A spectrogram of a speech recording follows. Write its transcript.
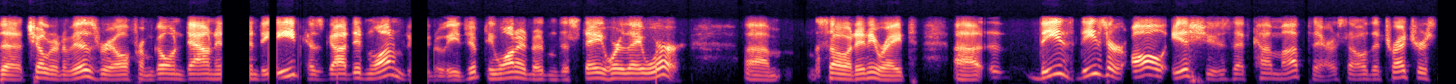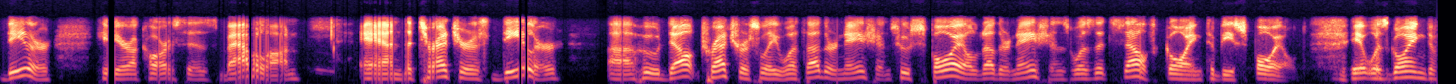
the children of Israel from going down into Egypt because God didn't want them to go to Egypt. He wanted them to stay where they were. Um, so, at any rate. Uh, these these are all issues that come up there. So the treacherous dealer here, of course, is Babylon, and the treacherous dealer uh, who dealt treacherously with other nations, who spoiled other nations, was itself going to be spoiled. It was going to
